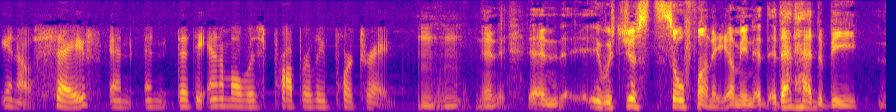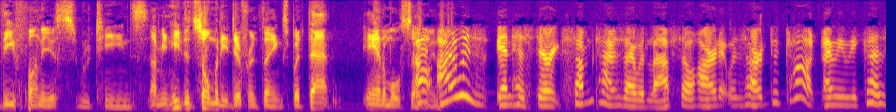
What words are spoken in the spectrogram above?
you know, safe and, and that the animal was properly portrayed. Mm-hmm. And and it was just so funny. I mean, that had to be the funniest routines. I mean, he did so many different things, but that animal segment. Oh, I was in hysterics. Sometimes I would laugh so hard it was hard to talk. I mean, because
